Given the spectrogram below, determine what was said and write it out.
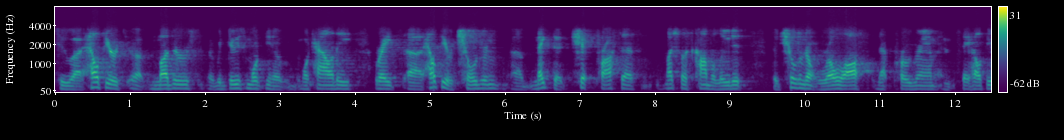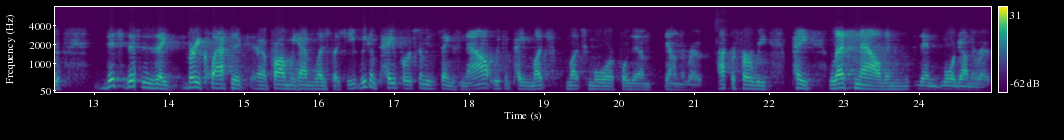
to uh, healthier uh, mothers, uh, reduce more, you know, mortality rates, uh, healthier children, uh, make the CHIP process much less convoluted, so children don't roll off that program and stay healthier. This this is a very classic problem we have in legislation. We can pay for some of these things now. We can pay much much more for them down the road. I prefer we pay less now than than more down the road.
